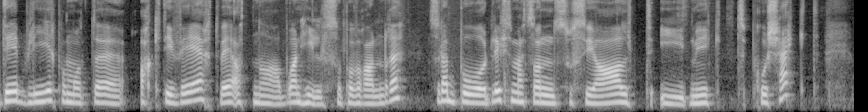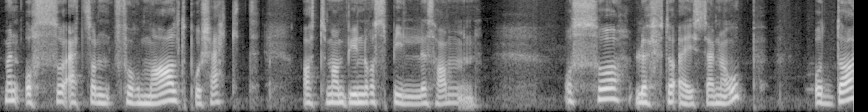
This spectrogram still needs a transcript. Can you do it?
Det blir på en måte aktivert ved at naboene hilser på hverandre. Så det er både liksom et sånn sosialt ydmykt prosjekt, men også et sånn formalt prosjekt. At man begynner å spille sammen. Og så løfter Øystein meg opp, og da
